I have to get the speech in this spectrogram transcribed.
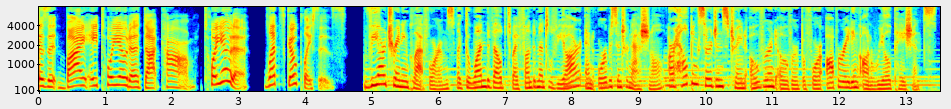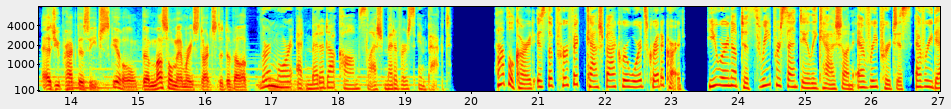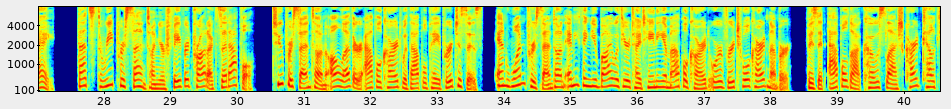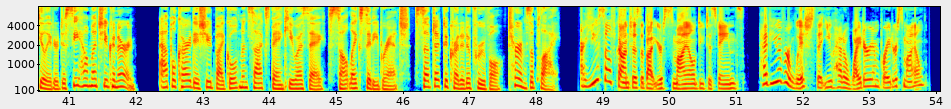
visit buyatoyota.com. Toyota, let's go places. VR training platforms, like the one developed by Fundamental VR and Orbis International, are helping surgeons train over and over before operating on real patients. As you practice each skill, the muscle memory starts to develop. Learn more at meta.com slash metaverse impact. Apple Card is the perfect cashback rewards credit card. You earn up to 3% daily cash on every purchase every day. That's 3% on your favorite products at Apple, 2% on all other Apple Card with Apple Pay purchases, and 1% on anything you buy with your titanium Apple Card or virtual card number. Visit apple.co slash card calculator to see how much you can earn. Apple Card issued by Goldman Sachs Bank USA, Salt Lake City branch, subject to credit approval. Terms apply. Are you self conscious about your smile due to stains? Have you ever wished that you had a whiter and brighter smile?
